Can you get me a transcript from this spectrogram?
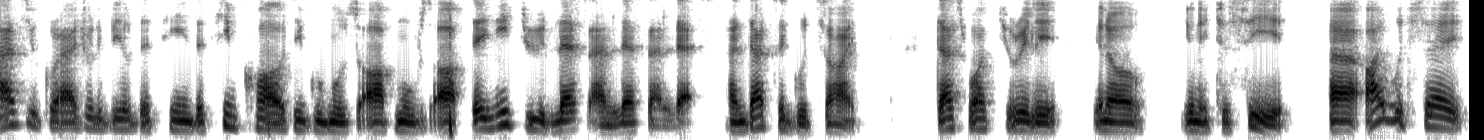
as you gradually build the team, the team quality moves up, moves up. They need to do less and less and less, and that's a good sign. That's what you really, you know, you need to see. Uh, I would say,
